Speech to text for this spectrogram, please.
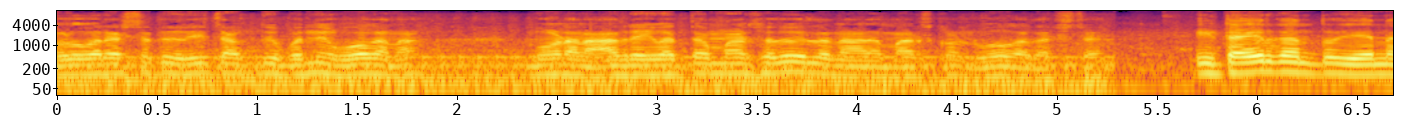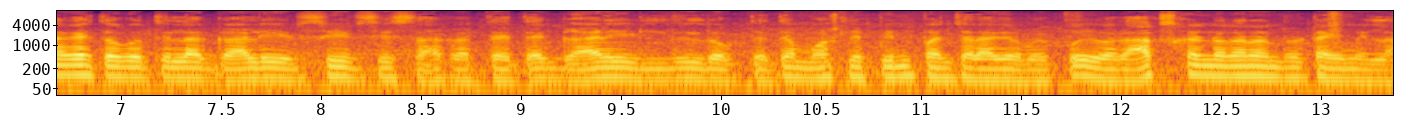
ಏಳುವರೆ ಅಷ್ಟೊತ್ತಿಗೆ ರೀಚ್ ಆಗ್ತೀವಿ, ಬನ್ನಿ, ಹೋಗೋಣ. ನೋಡೋಣ. ಆದರೆ ಇವತ್ತೇ ಮಾಡಿಸೋದು ಇಲ್ಲ, ನಾಳೆ ಮಾಡಿಸ್ಕೊಂಡು ಹೋಗೋದಷ್ಟೇ. ಈ ಟೈರ್ಗಂತೂ ಏನಾಗೈತೋ ಗೊತ್ತಿಲ್ಲ. ಗಾಳಿ ಇಡ್ಸಿ ಇಡ್ಸಿ ಸಾಕಾಗ್ತೈತೆ. ಗಾಳಿ ಇಲ್ದಿಲ್ದು ಹೋಗ್ತೈತೆ. ಮೋಸ್ಟ್ಲಿ ಪಿನ್ ಪಂಚರ್ ಆಗಿರಬೇಕು. ಇವಾಗ ಹಾಕ್ಸ್ಕೊಂಡು ಹೋಗೋಣ ಟೈಮ್ ಇಲ್ಲ.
